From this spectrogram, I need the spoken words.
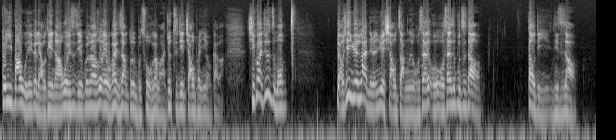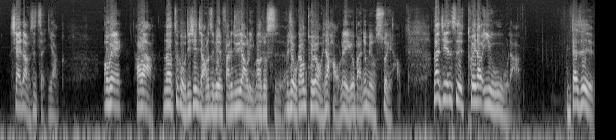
蹲一八五的一个聊天啊，我也是直接跟他说：“哎，我看你这样蹲不错，我干嘛？”就直接交朋友干嘛？奇怪，就是怎么？表现越烂的人越嚣张呢？我实在我我实在是不知道，到底你知道现在到底是怎样？OK，好啦，那这个我就先讲到这边，反正就是要礼貌就是。而且我刚刚推完，我现在好累，我本来就没有睡好。那今天是推到一五五啦，但是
